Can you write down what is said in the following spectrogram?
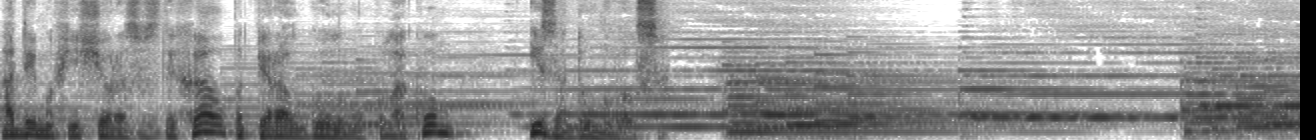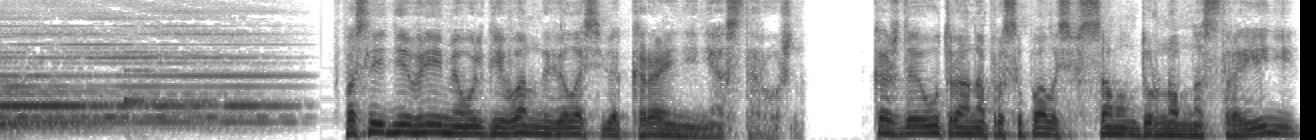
А Дымов еще раз вздыхал, подпирал голову кулаком и задумывался. В последнее время Ольга Ивановна вела себя крайне неосторожно. Каждое утро она просыпалась в самом дурном настроении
